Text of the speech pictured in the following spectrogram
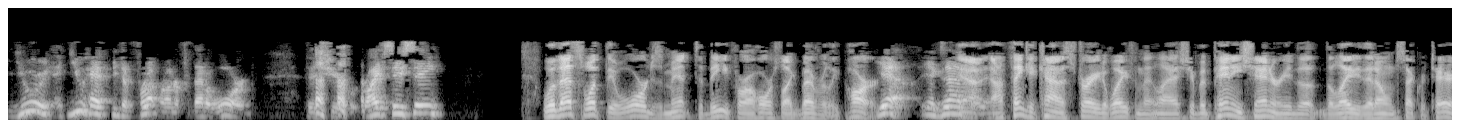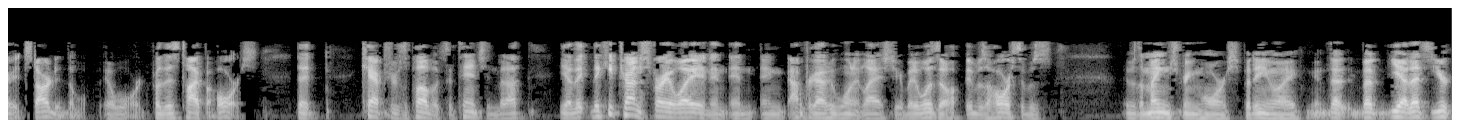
You were you had to be the front runner for that award this year, right, CC? Well, that's what the award is meant to be for a horse like Beverly Park. Yeah, exactly. Yeah, I think it kind of strayed away from that last year. But Penny Chenery, the the lady that owns Secretariat, started the award for this type of horse that captures the public's attention. But I, yeah, they they keep trying to stray away, and and and, and I forgot who won it last year. But it was a it was a horse that was it was a mainstream horse. But anyway, that, but yeah, that's you're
